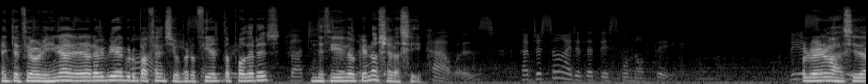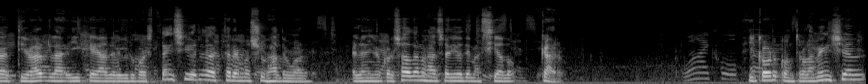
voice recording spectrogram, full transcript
La intención original era revivir el grupo Asensio, pero ciertos poderes han decidido que no será así. Volveremos a activar la IGA del grupo Asensio y redactaremos su hardware. El año pasado nos ha salido demasiado caro. Icor controla Menshell, el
